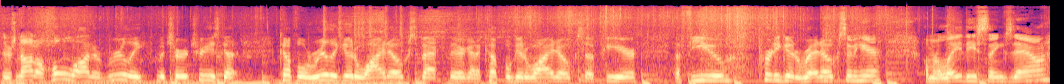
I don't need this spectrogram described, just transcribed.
there's not a whole lot of really mature trees. Got a couple really good white oaks back there, got a couple good white oaks up here, a few pretty good red oaks in here. I'm gonna lay these things down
